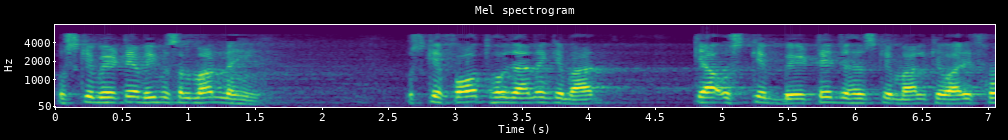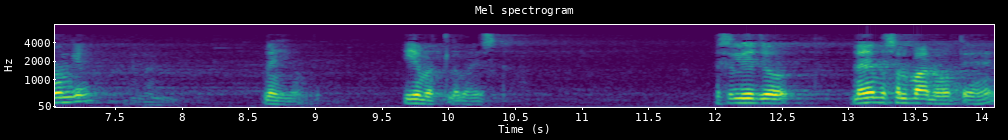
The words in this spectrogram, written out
اس کے بیٹے ابھی مسلمان نہیں۔ اس کے فوت ہو جانے کے بعد کیا اس کے بیٹے جو ہے اس کے مال کے وارث ہوں گے؟ نہیں ہوں گے۔ یہ مطلب ہے اس کا۔ اس لیے جو نئے مسلمان ہوتے ہیں،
